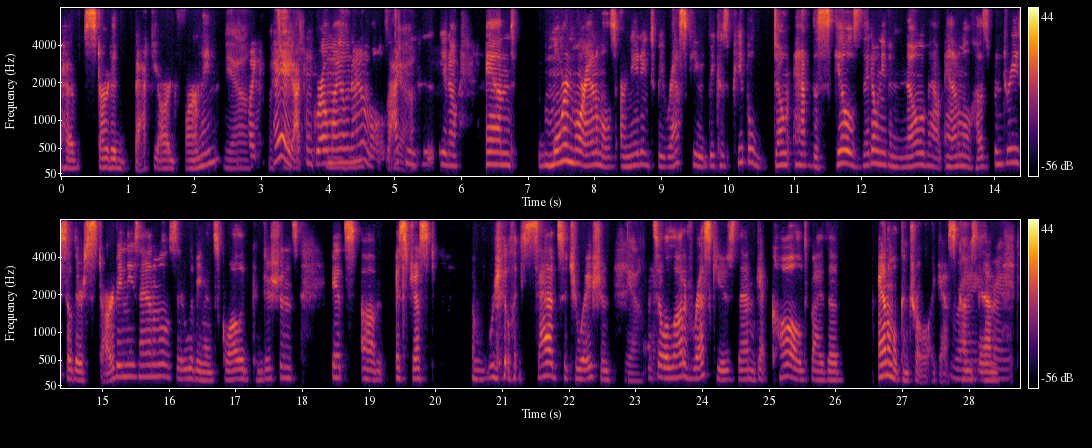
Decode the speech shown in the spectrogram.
have started backyard farming. Yeah like hey right. i can grow my mm-hmm. own animals. I yeah. can you know and more and more animals are needing to be rescued because people don't have the skills. They don't even know about animal husbandry so they're starving these animals. They're living in squalid conditions. It's um it's just a really sad situation. Yeah. And so a lot of rescues then get called by the animal control, I guess, right, comes in right.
